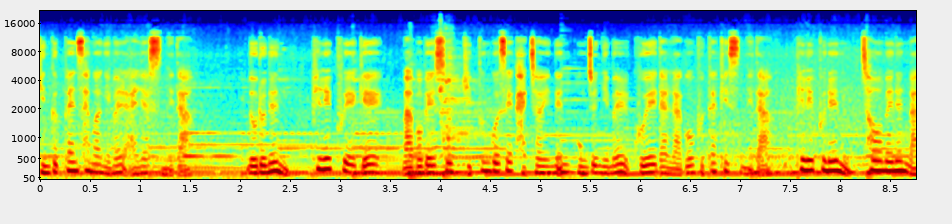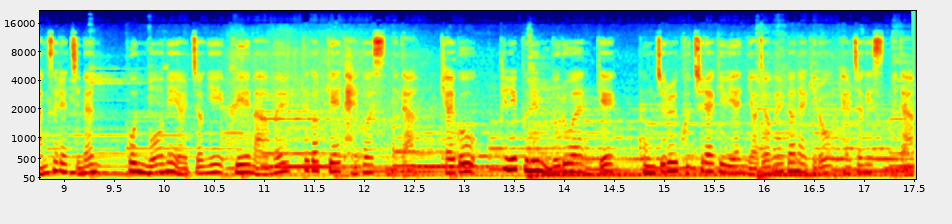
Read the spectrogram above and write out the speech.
긴급한 상황임을 알렸습니다. 노루는 필리프에게 마법의 숲 깊은 곳에 갇혀있는 공주님을 구해달라고 부탁했습니다. 필리프는 처음에는 망설였지만 곧 모험의 열정이 그의 마음을 뜨겁게 달구었습니다. 결국 필리프는 노루와 함께 공주를 구출하기 위한 여정을 떠나기로 결정했습니다.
